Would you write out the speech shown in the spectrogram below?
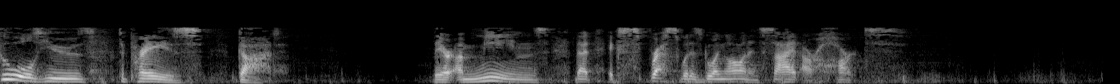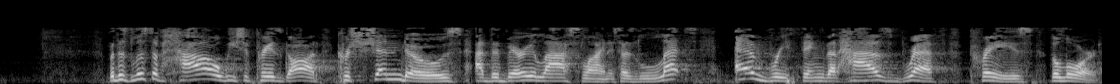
tools used to praise God. They are a means that express what is going on inside our hearts. But this list of how we should praise God crescendos at the very last line. It says, let everything that has breath praise the Lord.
